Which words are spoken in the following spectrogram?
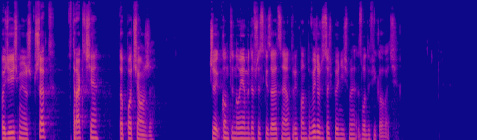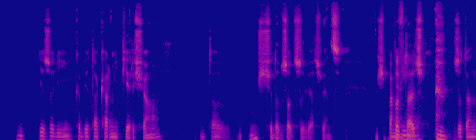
powiedzieliśmy już przed, w trakcie, to po ciąży. Czy kontynuujemy te wszystkie zalecenia, o których Pan powiedział, czy coś powinniśmy zmodyfikować? Jeżeli kobieta karmi piersią, to musi się dobrze odżywiać, więc musi pamiętać, Powinno. że ten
